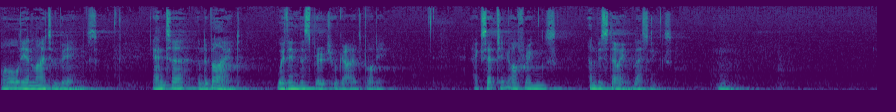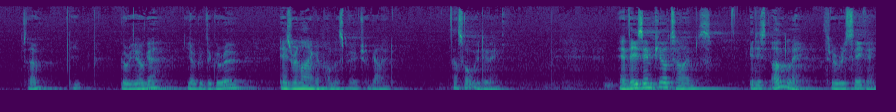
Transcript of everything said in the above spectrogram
all the enlightened beings enter and abide within the spiritual guide's body, accepting offerings and bestowing blessings. Hmm. So, Guru Yoga, yoga of the Guru, is relying upon the spiritual guide. That's what we're doing. In these impure times, it is only through receiving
